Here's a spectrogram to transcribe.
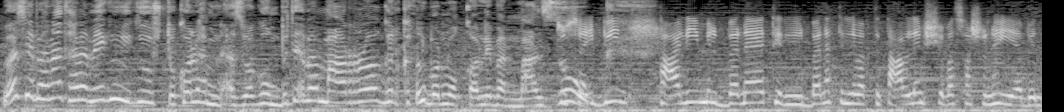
دلوقتي بناتها لما يجوا يجوا يشتكوا لها من أزواجهم بتبقى مع الراجل قلبا وقالبا مع الزوج. سايبين تعليم البنات البنات اللي ما بتتعلمش بس عشان هي بنت.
